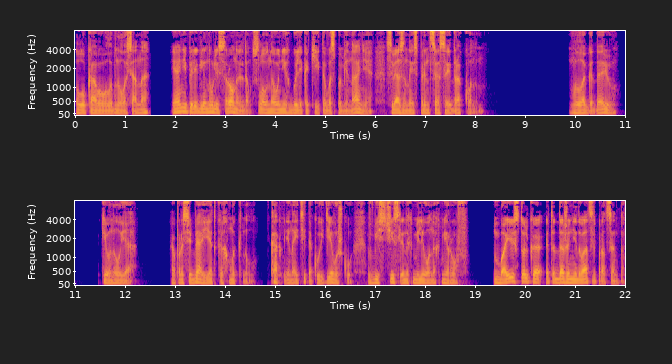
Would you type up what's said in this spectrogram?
Лукаво улыбнулась она, и они переглянулись с Рональдом, словно у них были какие-то воспоминания, связанные с принцессой и драконом. «Благодарю», — кивнул я, а про себя едко хмыкнул. «Как мне найти такую девушку в бесчисленных миллионах миров?» Боюсь только, это даже не 20%,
